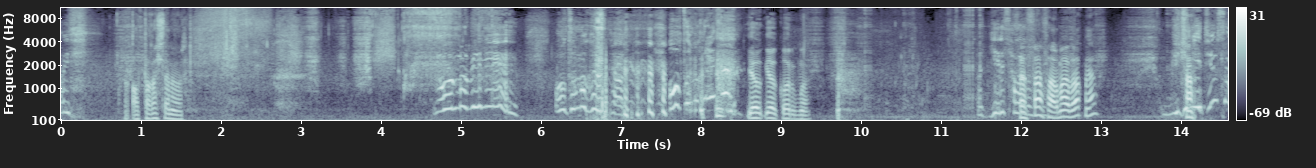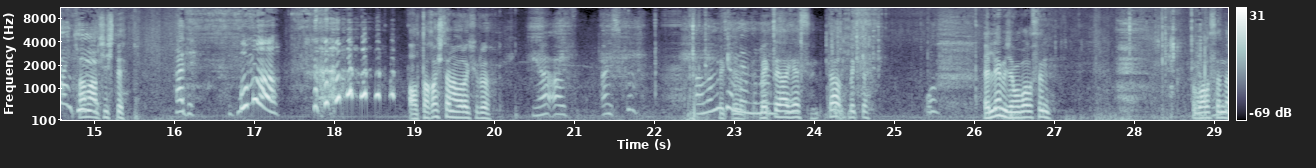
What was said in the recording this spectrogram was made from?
Ay. Bak, Altta kaç tane var? Yorma beni. Oltamı kıracağım. Oltamı kıracağım. Yok yok korkma. Bak geri Sen salalım. sağ sarmaya bırakma ya. Gücüm Hah. yetiyor sanki. Tamam şişti. Hadi. Bu mu? Altta kaç tane var Kübra? Ya al. Aşkım. Alamayacağım Bekle, ben bunu. bekle ya gelsin. Tamam bekle. Of. Elleyemeyeceğim o balık senin. O balık sende.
